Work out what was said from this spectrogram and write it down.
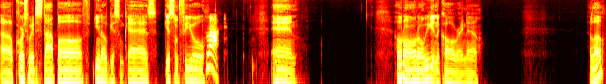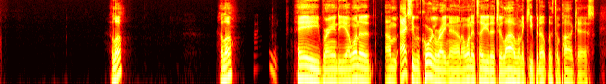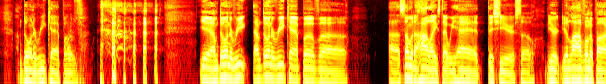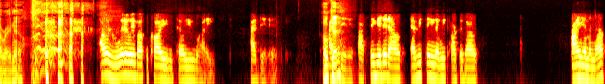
Uh, of course, we had to stop off, you know, get some gas, get some fuel. Locked. And hold on, hold on. We're getting a call right now. Hello? Hello? Hello? Hey, Brandy. I want to. I'm actually recording right now, and I want to tell you that you're live on the Keep It Uplifting podcast. I'm doing a recap of. yeah, I'm doing a re. I'm doing a recap of uh, uh, some of the highlights that we had this year. So you're you're live on the pod right now. I was literally about to call you to tell you like I did it. I okay. did it. I figured it out. Everything that we talked about. I am enough.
